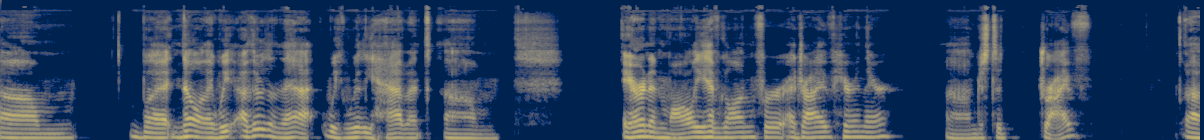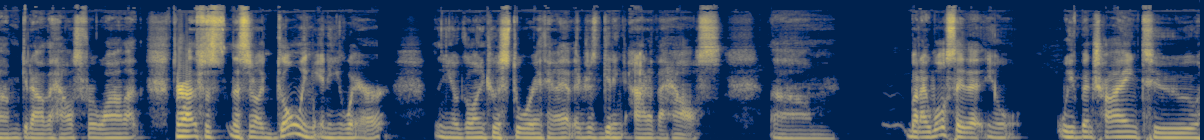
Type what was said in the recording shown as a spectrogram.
um, but no, like we other than that, we really haven't. Um, Aaron and Molly have gone for a drive here and there, um, just to drive, um, get out of the house for a while. They're not necessarily going anywhere, you know, going to a store or anything like that. They're just getting out of the house. Um, but I will say that you know we've been trying to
